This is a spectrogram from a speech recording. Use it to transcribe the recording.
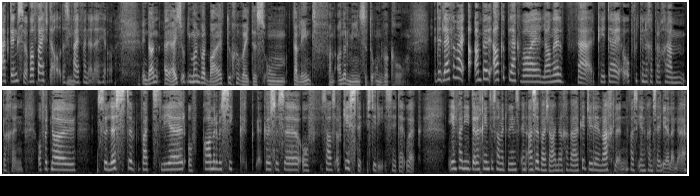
Ek dink so, wel vyftal, dis vyf van hulle, ja. En dan uh, hy's ook iemand wat baie toegewyd is om talent van ander mense te ontwikkel. Dit lyk vir my amper elke plek waar hy langer werk, het hy 'n opvoedkundige program begin. Of dit nou soliste wat leer of kamermusiek kursusse of selfs orkesstudies het hy ook. Een van die dirigente saam met Wiens in Azerbaijan nou gewerk het, Julian Rachlin, was een van sy leerlinge.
